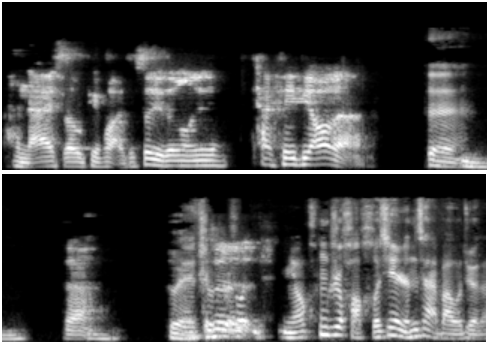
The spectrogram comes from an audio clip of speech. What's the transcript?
很难 SOP 化，就设计这东西太非标了。对，嗯，对啊，对，就是说你要控制好核心人才吧，我觉得。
